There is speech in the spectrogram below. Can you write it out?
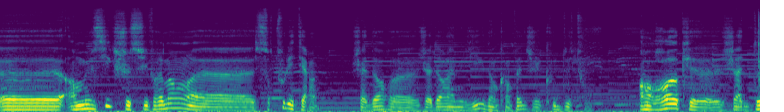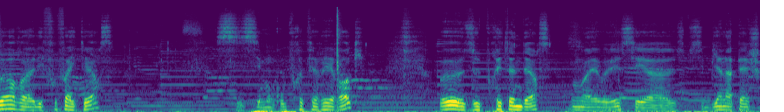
Euh, en musique, je suis vraiment euh, sur tous les terrains. J'adore, euh, j'adore la musique, donc en fait, j'écoute de tout. En rock, j'adore les Foo Fighters. C'est mon groupe préféré rock. Euh, The Pretenders. Ouais, ouais, c'est bien la pêche.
